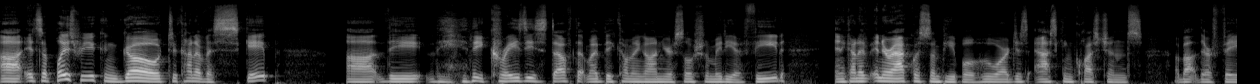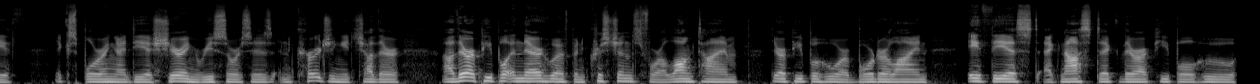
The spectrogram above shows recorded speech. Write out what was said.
Uh, it's a place where you can go to kind of escape uh, the, the the crazy stuff that might be coming on your social media feed, and kind of interact with some people who are just asking questions about their faith, exploring ideas, sharing resources, encouraging each other. Uh, there are people in there who have been Christians for a long time. There are people who are borderline atheist, agnostic. There are people who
